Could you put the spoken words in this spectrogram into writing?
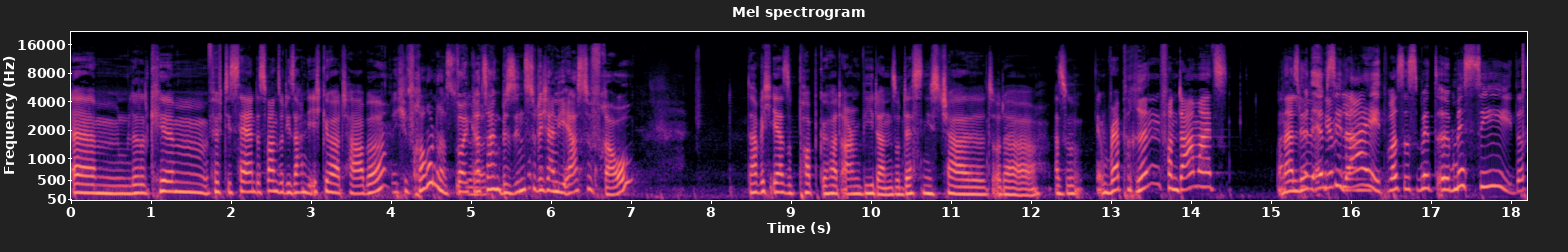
ähm, Little Kim, 50 Cent. Das waren so die Sachen, die ich gehört habe. Welche Frauen hast du Wollte gerade sagen, besinnst du dich an die erste Frau? Da habe ich eher so Pop gehört, R&B dann, so Destiny's Child oder also Rapperin von damals was na, ist mit MC Light? Was ist mit äh, Missy? Das,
